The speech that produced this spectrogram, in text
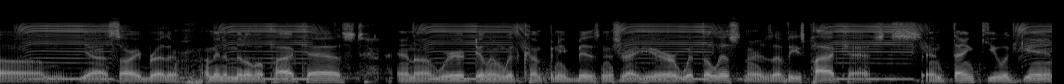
um, yeah, sorry, brother. I'm in the middle of a podcast, and uh, we're dealing with company business right here with the listeners of these podcasts. And thank you again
